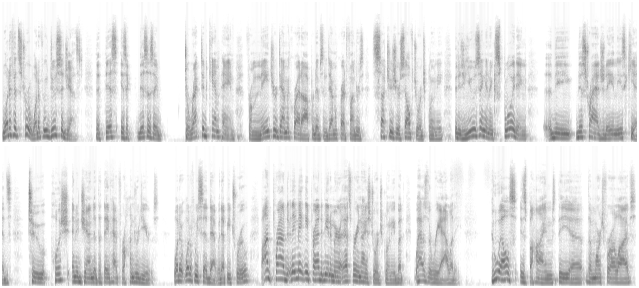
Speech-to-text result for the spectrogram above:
What if it's true? What if we do suggest that this is a this is a directed campaign from major Democrat operatives and Democrat funders such as yourself, George Clooney, that is using and exploiting the this tragedy and these kids to push an agenda that they've had for 100 years. What if, what if we said that? Would that be true? I'm proud. To, they make me proud to be an American. That's very nice, George Clooney. But how's the reality? Who else is behind the uh, the March for Our Lives?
